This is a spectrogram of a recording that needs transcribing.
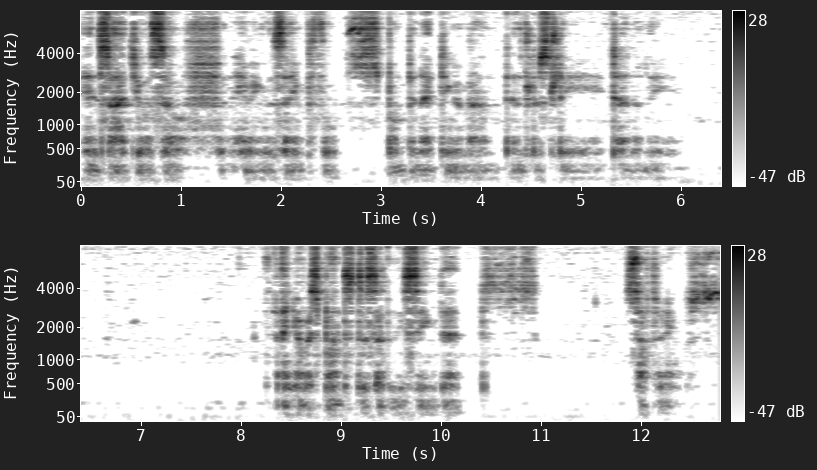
inside yourself and hearing the same thoughts bombinating around endlessly, eternally. And your response to suddenly seeing that sufferings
